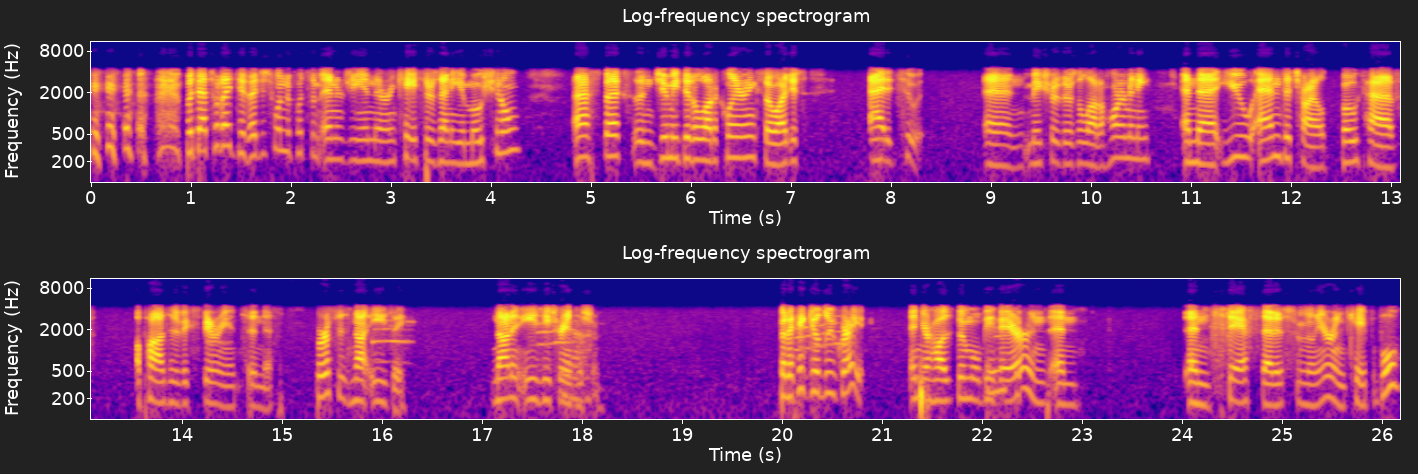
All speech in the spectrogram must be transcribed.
but that's what I did. I just wanted to put some energy in there in case there's any emotional aspects. And Jimmy did a lot of clearing, so I just added to it and make sure there's a lot of harmony and that you and the child both have a positive experience in this. Birth is not easy, not an easy transition. But I think you'll do great, and your husband will be there, and and and staff that is familiar and capable.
